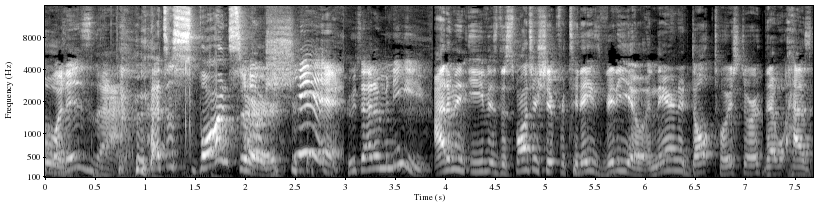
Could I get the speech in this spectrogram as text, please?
What is that? That's a sponsor! oh shit! Who's Adam and Eve? Adam and Eve is the sponsorship for today's video, and they're an adult toy store that has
